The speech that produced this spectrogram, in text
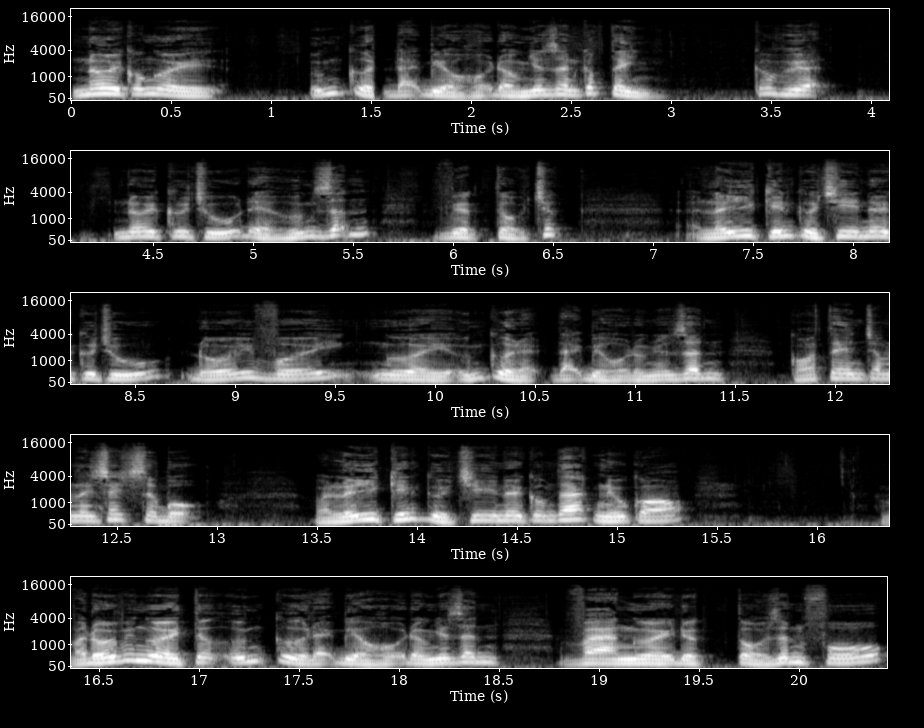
nơi có người ứng cử đại biểu hội đồng nhân dân cấp tỉnh, cấp huyện, nơi cư trú để hướng dẫn việc tổ chức, lấy ý kiến cử tri nơi cư trú đối với người ứng cử đại biểu hội đồng nhân dân có tên trong danh sách sơ bộ và lấy ý kiến cử tri nơi công tác nếu có. Và đối với người tự ứng cử đại biểu hội đồng nhân dân và người được tổ dân phố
